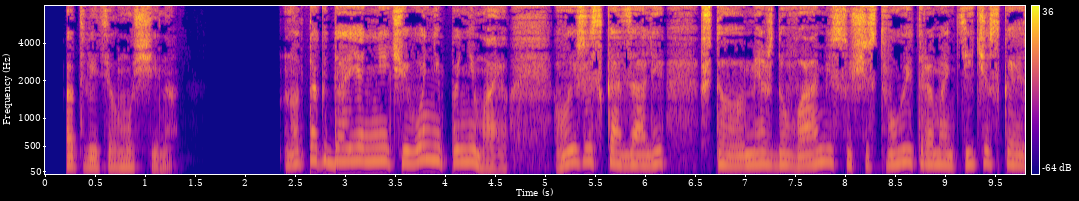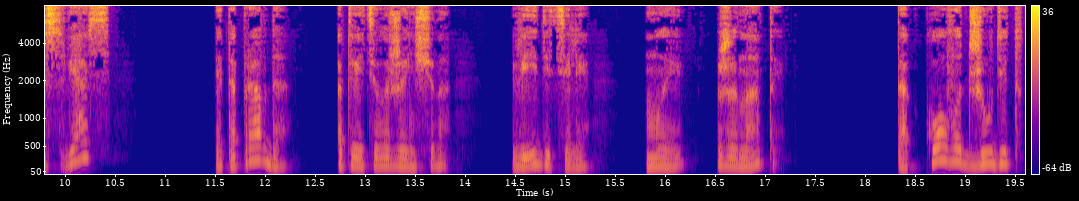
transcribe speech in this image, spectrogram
— ответил мужчина. «Но тогда я ничего не понимаю. Вы же сказали, что между вами существует романтическая связь?» «Это правда?» — ответила женщина. «Видите ли, мы женаты». Такого Джудит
